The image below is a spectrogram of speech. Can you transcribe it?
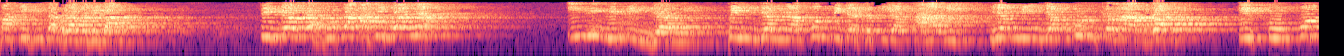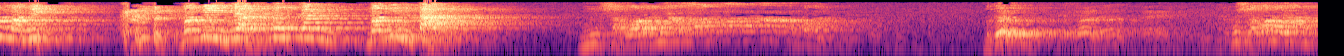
masih bisa berapa juta? 13 juta masih banyak. Ini dipinjami. Pinjamnya pun tidak setiap hari. Yang minjam pun kerabat. Itu pun memin meminjam bukan meminta. Musyawarahnya Betul? Musyawarah lama.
